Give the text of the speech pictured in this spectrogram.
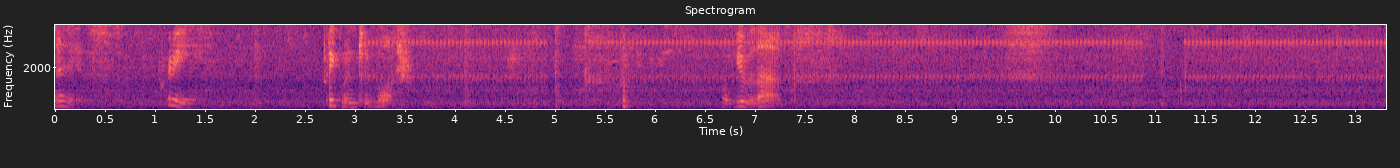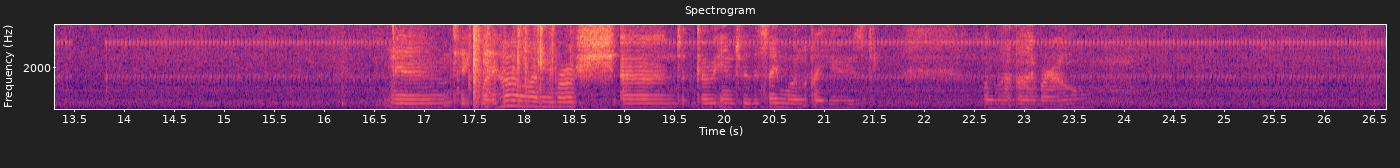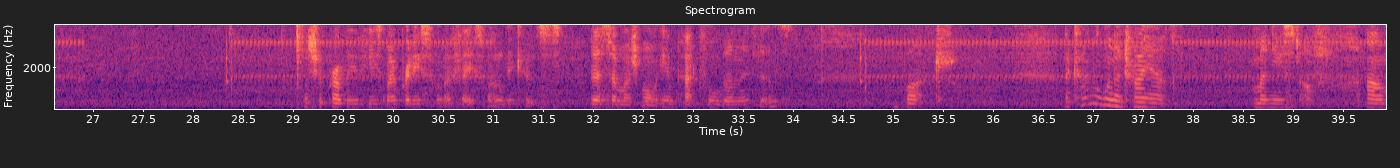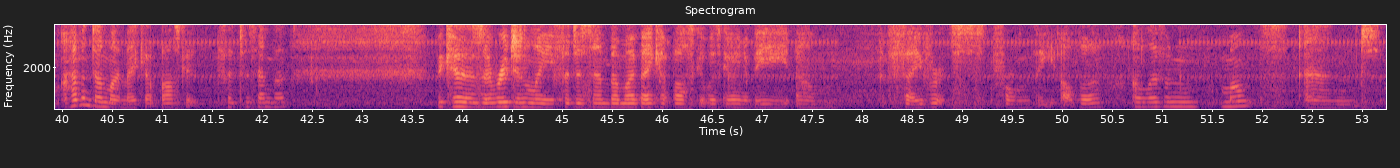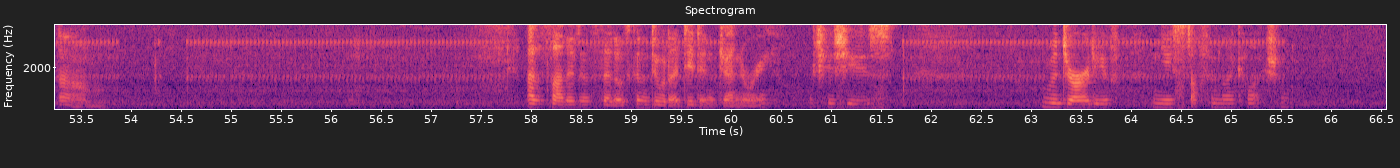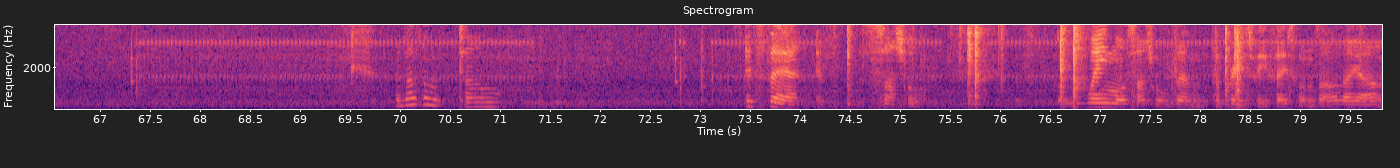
It's pretty pigmented blush. I'll give it that. And take my highlighting brush and go into the same one I used on my eyebrow. I should probably have used my Pretty Sweet Face one because they're so much more impactful than this is. But I kind of want to try out my new stuff. Um, I haven't done my makeup basket for December because originally for December my makeup basket was going to be um, favourites from the other 11 months and um, I decided instead I was going to do what I did in January, which is use the majority of new stuff in my collection. It doesn't, um, it's there, it's subtle. Way more subtle than the Pretty Sweet Face ones are, they are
